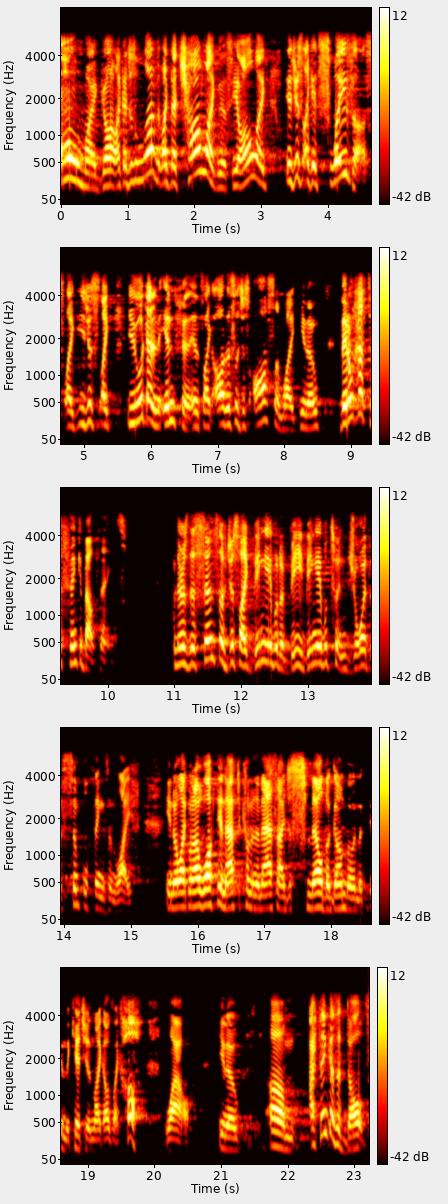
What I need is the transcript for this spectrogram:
Oh my god, like I just love it, like that childlikeness, y'all. Like it just like it slays us. Like you just like you look at an infant and it's like, oh, this is just awesome. Like you know, they don't have to think about things there's this sense of just like being able to be, being able to enjoy the simple things in life. You know, like when I walked in after coming to mass and I just smelled the gumbo in the in the kitchen, like I was like, oh, wow. You know, um, I think as adults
